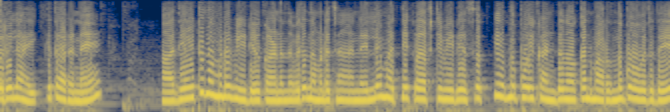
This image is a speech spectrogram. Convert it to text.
ഒരു ലൈക്ക് തരണേ. ആദ്യമായിട്ട് നമ്മുടെ വീഡിയോ കാണുന്നവർ നമ്മുടെ ചാനലിലെ മറ്റ് ക്രാഫ്റ്റ് വീഡിയോസ് ഒക്കെ ഒന്ന് പോയി കണ്ടു നോക്കാൻ മറന്നു പോകരുതേ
